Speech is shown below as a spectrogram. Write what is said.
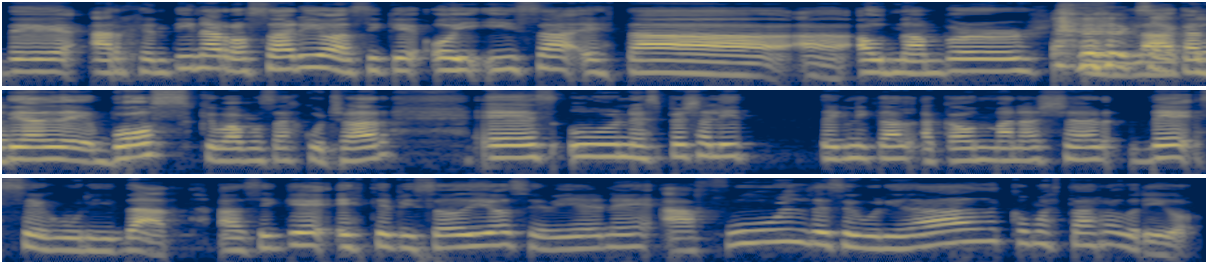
de Argentina, Rosario, así que hoy Isa está uh, outnumbered en la cantidad de voz que vamos a escuchar. Es un specialist Technical Account Manager de seguridad. Así que este episodio se viene a full de seguridad. ¿Cómo estás, Rodrigo?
